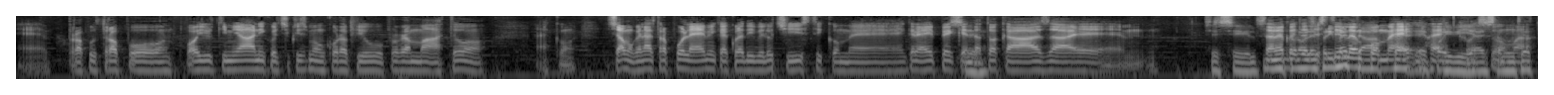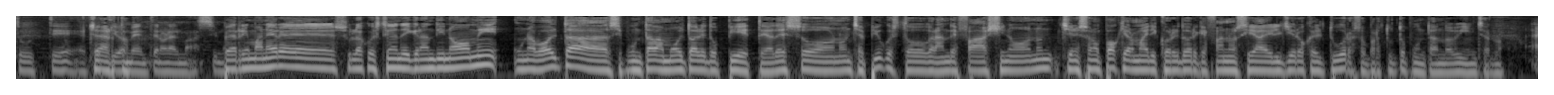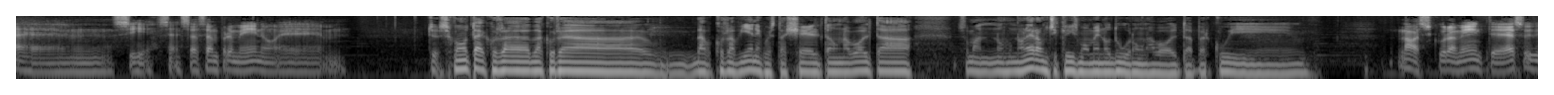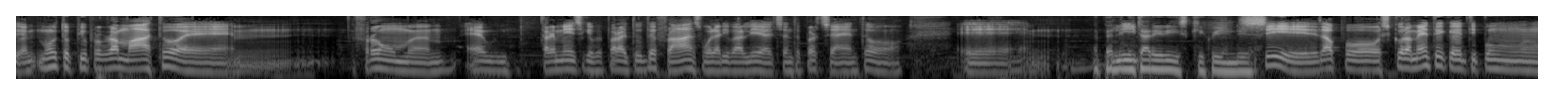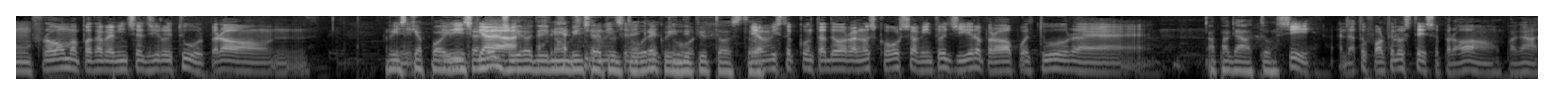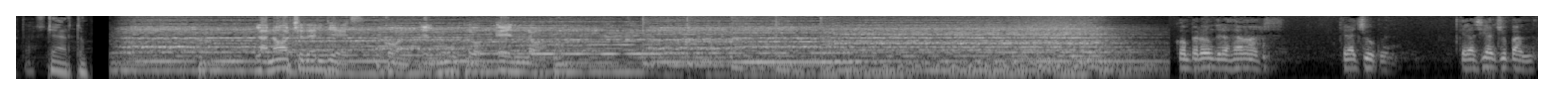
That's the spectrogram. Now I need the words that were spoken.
eh, però purtroppo poi gli ultimi anni col ciclismo ancora più programmato. Ecco, diciamo che un'altra polemica è quella dei velocisti come Greipel Sì. che è andato a casa e Sì, sì, il- Sarebbe da gestirle un po' meglio, E poi ecco, via, e insomma. saluti a tutti. Certo. Effettivamente non è il massimo. Per rimanere sulla questione dei grandi nomi, una volta si puntava molto alle doppiette, adesso non c'è più questo grande fascino, non- ce ne sono pochi ormai di corridori che fanno sia il giro che il tour, soprattutto puntando a vincerlo. eh, sì, senza sempre meno. E, Cioè, secondo te cosa, da, cosa, da cosa viene questa scelta? Una volta, insomma, non, non era un ciclismo meno duro una volta, per cui No, sicuramente, adesso è molto più programmato e mm, From mm, è un- tre mesi che prepara il Tour de France, vuole arrivare lì al 100% e per lì- limitare i rischi, quindi. Sì, dopo sicuramente che tipo un From potrebbe vincere il Giro e Tour, però mm, Rischia poi, rischia- vincendo il giro, di non vincere più il tour, e il quindi Tour. piuttosto Abbiamo visto il Contador l'anno scorso, ha vinto il Giro, però dopo il Tour è... ha pagato. sì, è andato forte lo stesso, però ha pagato. insomma. certo. La noche del 10 con el muto e el loco. Con perdón de las damas, que la chupen, que la sigan chupando.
